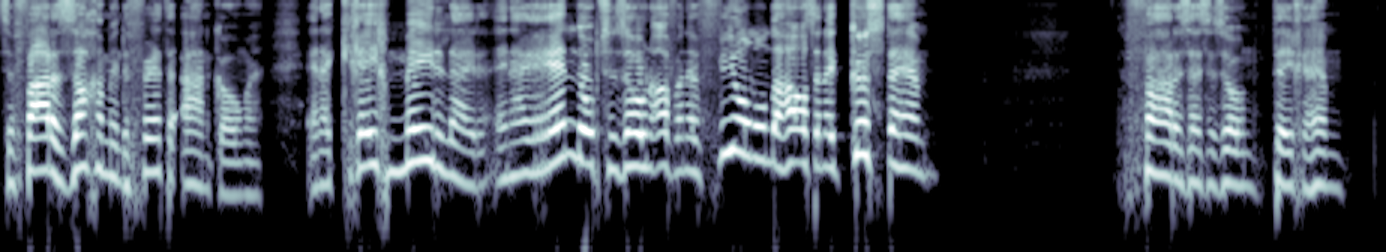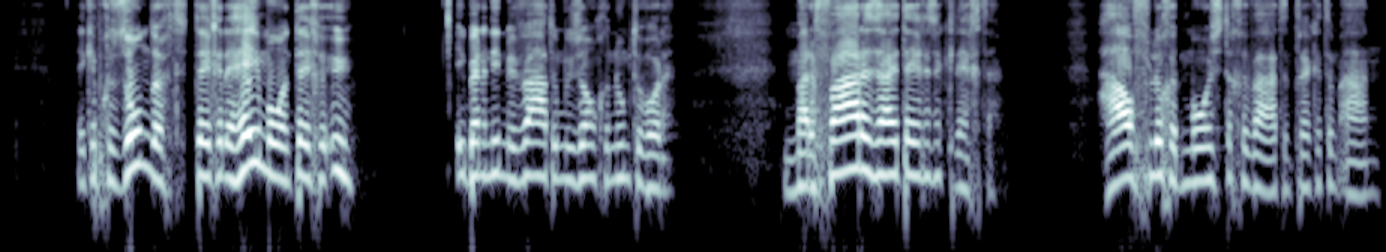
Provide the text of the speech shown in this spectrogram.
Zijn vader zag hem in de verte aankomen en hij kreeg medelijden en hij rende op zijn zoon af en hij viel hem om de hals en hij kuste hem. De vader zei zijn zoon tegen hem, ik heb gezondigd tegen de hemel en tegen u. Ik ben het niet meer waard om uw zoon genoemd te worden. Maar de vader zei tegen zijn knechten, Haal vlug het mooiste gewaad en trek het hem aan.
